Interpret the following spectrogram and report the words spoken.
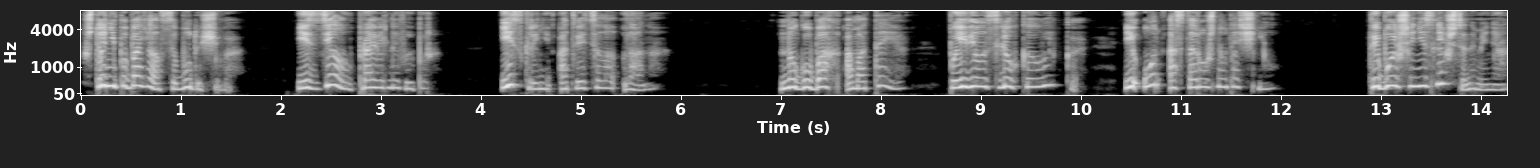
что не побоялся будущего и сделал правильный выбор. Искренне ответила Лана. На губах Аматея появилась легкая улыбка, и он осторожно уточнил. «Ты больше не злишься на меня?»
